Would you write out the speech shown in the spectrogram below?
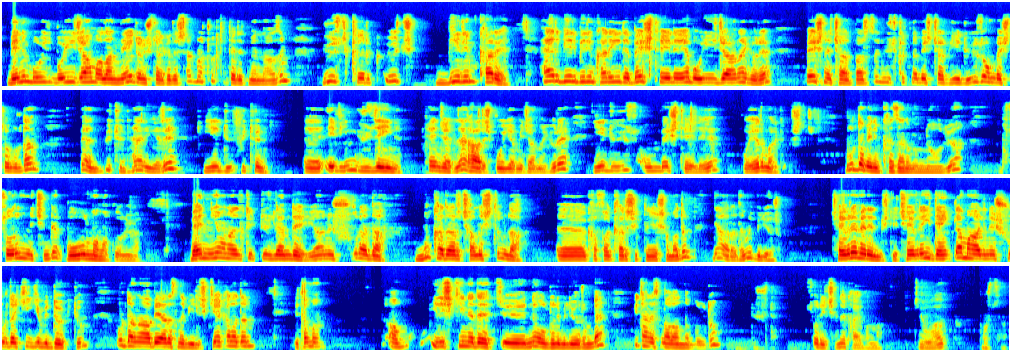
Benim boy boyayacağım alan neye dönüştü arkadaşlar? Buna çok dikkat etmen lazım. 143 birim kare. Her bir birim kareyi de 5 TL'ye boyayacağına göre 5 ne çarparsın? 140 ile 5 çarpı 7, 115 de buradan ben bütün her yeri 7 bütün e, evin yüzeyini pencereler hariç boyayamayacağıma göre 715 TL'ye boyarım arkadaşlar. Burada benim kazanımım ne oluyor? Bu sorunun içinde boğulmamak oluyor. Ben niye analitik düzlemde yani şurada bu kadar çalıştım da e, kafa karışıklığı yaşamadım? Ne aradığımı biliyorum. Çevre verilmişti. Çevreyi denklem haline şuradaki gibi döktüm. Buradan AB arasında bir ilişki yakaladım. E tamam. İlişki yine de e, ne olduğunu biliyorum ben. Bir tanesinin alanını buldum. Soru içinde kaybolma. Cevap Bursa.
